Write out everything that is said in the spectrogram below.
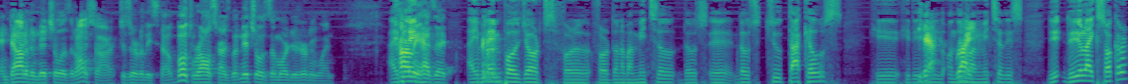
and Donovan Mitchell is an all star, deservedly so. Both were all stars, but Mitchell is the more deserving one. I blame, has a. I blame Paul George for for Donovan Mitchell. Those uh, those two tackles he he did yeah, on, on right. Donovan Mitchell is. Do, do you like soccer?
